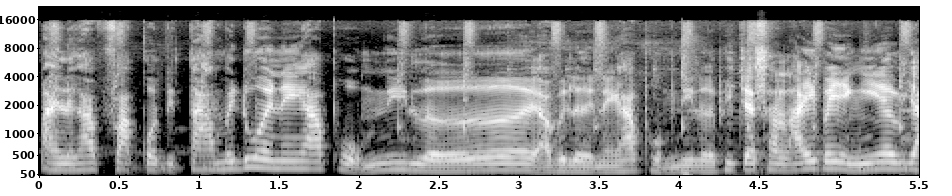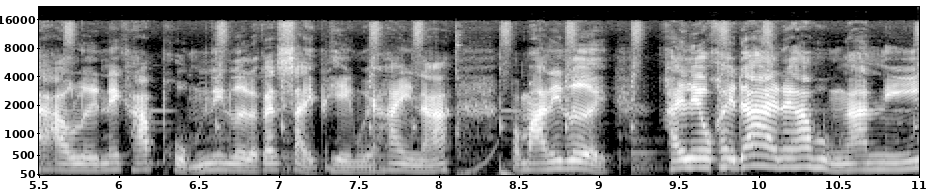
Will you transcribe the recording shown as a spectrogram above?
ไปเลยครับ ฝากกดติดตามไว้ด้วยนะครับ ผมนี่เลยเอาไปเลยนะครับ ผมนี่เลยพี่จะสไลด์ไปอย่างนี้ยาวๆเลยนะครับ ผมนี่เลยแล้วก็ใส่เพลงไว้ให้นะ ประมาณนี้เลย ใครเร็วใครได้นะครับ ผมงานนี้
